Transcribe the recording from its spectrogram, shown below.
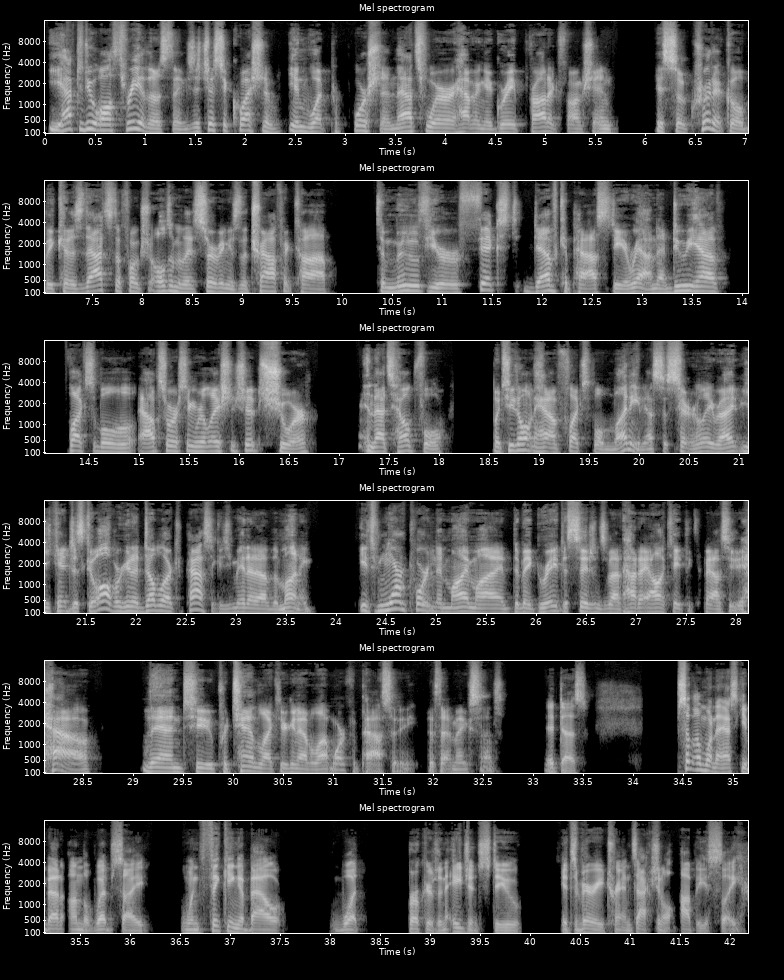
You have to do all three of those things. It's just a question of in what proportion. That's where having a great product function is so critical because that's the function ultimately that's serving as the traffic cop to move your fixed dev capacity around. Now, do we have flexible outsourcing relationships? Sure. And that's helpful. But you don't have flexible money necessarily, right? You can't just go, oh, we're going to double our capacity because you may not have the money. It's more important mm. in my mind to make great decisions about how to allocate the capacity you have than to pretend like you're going to have a lot more capacity, if that makes sense. It does. Something I want to ask you about on the website when thinking about what brokers and agents do, it's very transactional, obviously.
